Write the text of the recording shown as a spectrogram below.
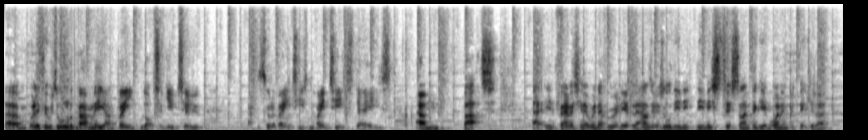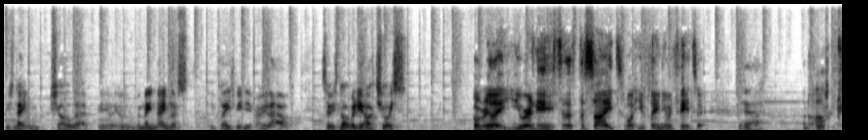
um, well, if it was all about me, I'd play lots of U2, sort of 80s, 90s days. Um, but uh, in fairness, you know, we're never really allowed to. It's all the, the anaesthetists, and I'm thinking of one in particular whose name shall uh, remain nameless, who plays music very loud. So it's not really our choice. Oh, really? You are anaesthetist decides what you play in your theatre? Yeah, unfortunately.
